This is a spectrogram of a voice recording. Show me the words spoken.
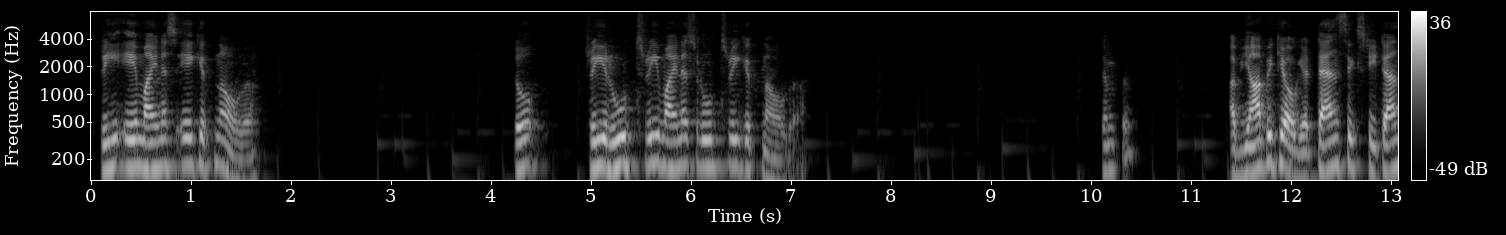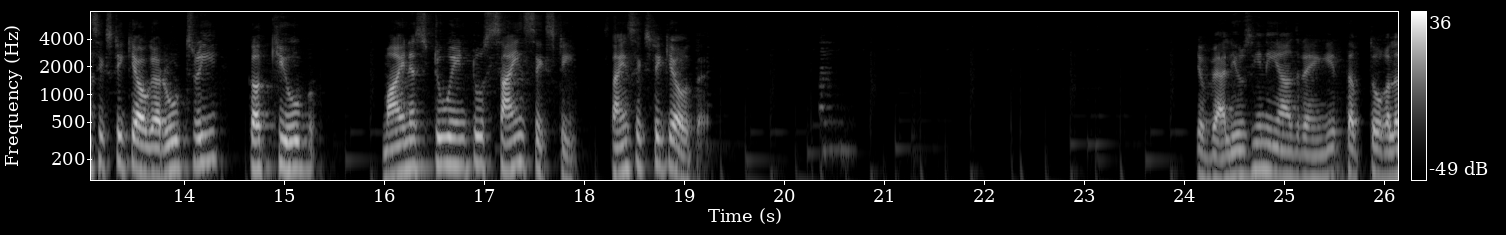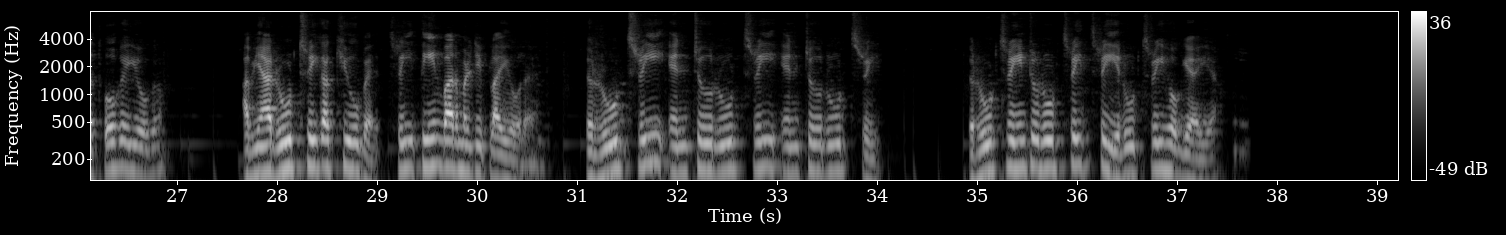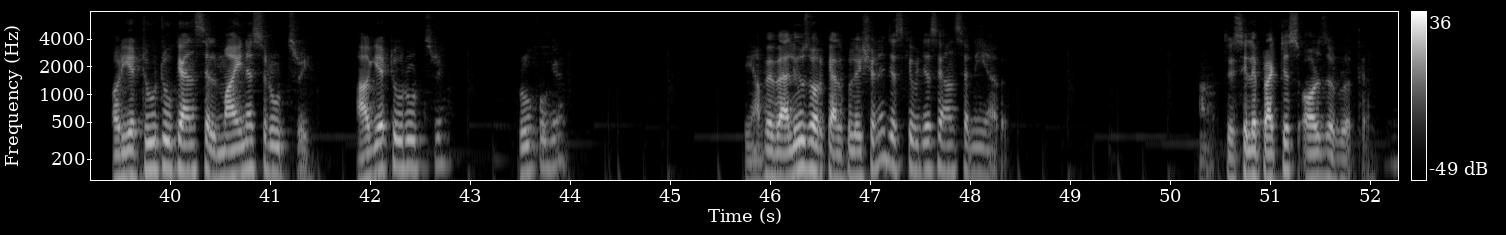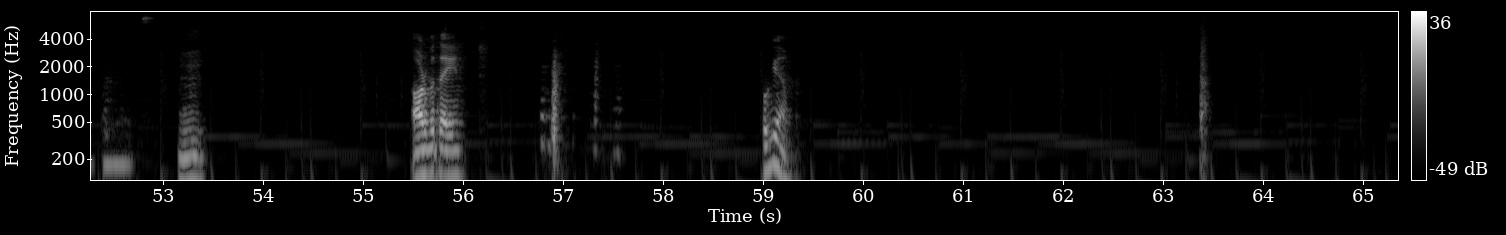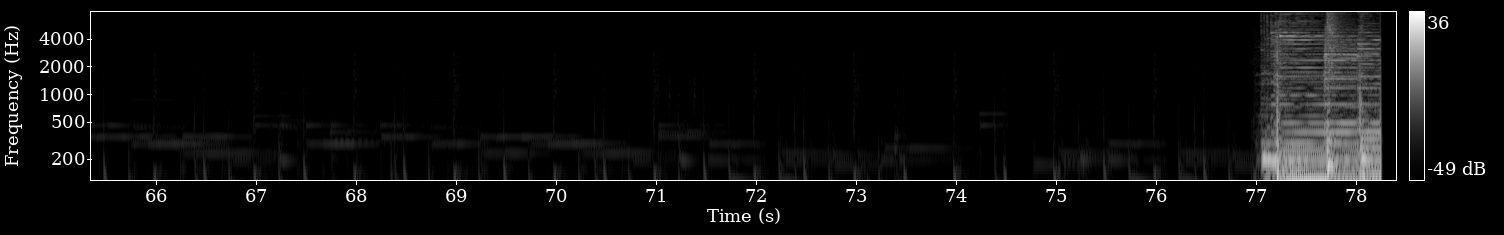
three A minus A कितना होगा? तो three root three minus root three कितना होगा? सिंपल अब यहाँ पे क्या हो गया? टेन सिक्सटी टेन सिक्सटी क्या होगा रूट थ्री का cube minus two into sine sixty sine sixty क्या होता है? जब वैल्यूज़ ही नहीं याद रहेंगी, तब तो गलत हो गई होगा। अब यहाँ रूट थ्री का क्यूब है। थ्री तीन बार मल्टीप्लाई हो रहा है। तो root three into root three into root three root three into root three three root three हो गया ये। और ये two two cancel, minus root three. आ गया टू रूट थ्री। प्रूफ हो गया। यहाँ पे वैल्यूज़ और कैलकुलेशन है, जिसकी वजह से आंसर नहीं आ रहा। हाँ तो इसीलिए प्रैक्टिस और ज़रूरत है। हम्म। और बताइए। हो गया?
